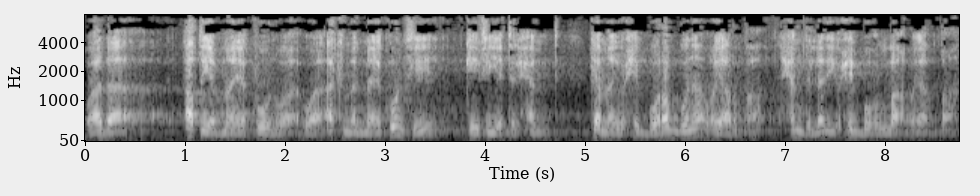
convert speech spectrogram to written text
وهذا أطيب ما يكون وأكمل ما يكون في كيفية الحمد كما يحب ربنا ويرضى. الحمد الذي يحبه الله ويرضاه.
